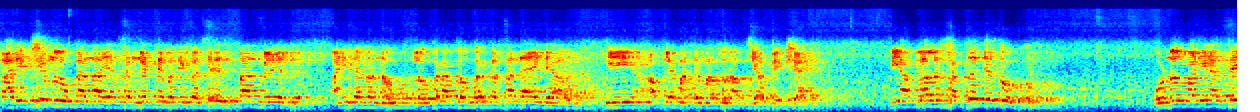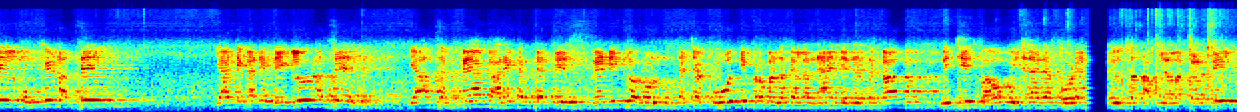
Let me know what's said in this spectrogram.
कार्यक्षम लोकांना या संघटनेमध्ये कसे स्थान मिळेल आणि त्यांना लव- लवकरात लवकर कसा न्याय द्याल ही आपल्या माध्यमातून आमची अपेक्षा आहे. मी आपल्याला शब्द देतो. गोंडलवाडी असेल मुखेड असेल या ठिकाणी देगलूर असेल या सगळ्या कार्यकर्त्याची स्क्रीनिंग करून त्याच्या कुवतीप्रमाणे त्याला न्याय देण्याचं काम निश्चित भाऊ येणाऱ्या थोड्या दिवसात आपल्याला करतील.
